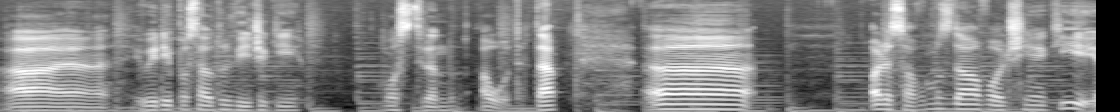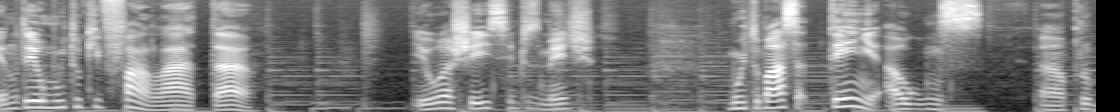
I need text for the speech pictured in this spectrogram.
Ah, eu irei postar outro vídeo aqui mostrando a outra, tá? Ah, olha só, vamos dar uma voltinha aqui. Eu não tenho muito o que falar, tá? Eu achei simplesmente muito massa. Tem alguns uh, pro,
